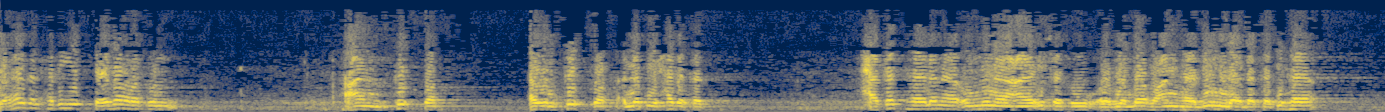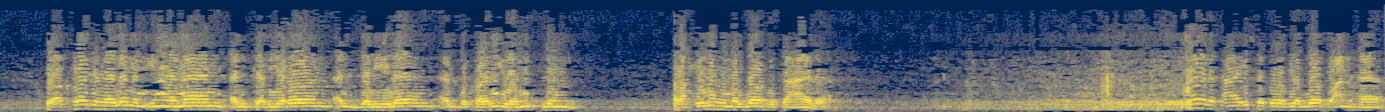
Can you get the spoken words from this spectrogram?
وهذا الحديث عبارة عن قصة أو القصة التي حدثت حكتها لنا أمنا عائشة رضي الله عنها بملابستها وأخرجها لنا الإمامان الكبيران الجليلان البخاري ومسلم رحمهما الله تعالى. قالت عائشة رضي الله عنها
